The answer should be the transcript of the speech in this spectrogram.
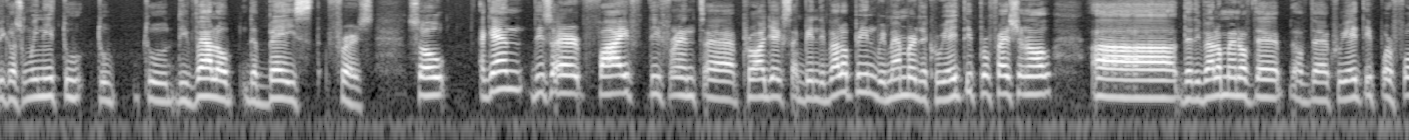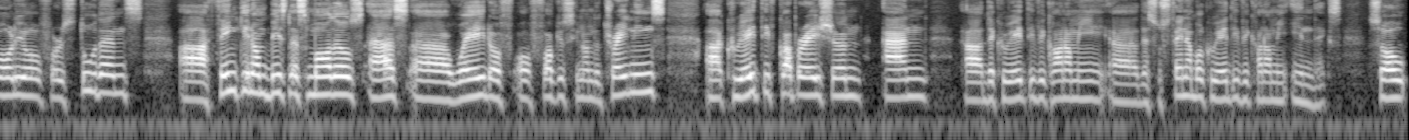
because we need to, to, to develop the base first. So again, these are five different uh, projects I've been developing. Remember the creative professional, uh, the development of the, of the creative portfolio for students, uh, thinking on business models as a way of, of focusing on the trainings, uh, creative cooperation, and uh, the creative economy, uh, the Sustainable Creative Economy Index. So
